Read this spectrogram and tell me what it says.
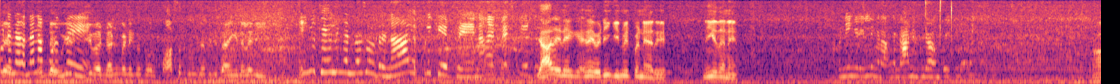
வீட்டு நடந்தா நான் கொடுப்பேன். ஜீவன் நண்பனுக்கு வந்து ஒரு பார்சல் கொடுக்கறதுக்கு தாங்க நிலை நீ. நீங்க கேளுங்கன்னு தான் சொல்றேன். நான் எப்படி கேட்பேன்? நான் எப்பயாச்சும் கேட்டு யார் என்னை என்னை வெட்டிங்க்கு இன்வைட் பண்ணாரு? நீங்க தானே? அப்ப நீங்க இல்லைங்க. நாங்க நானும் இப்படி போயிட்டு வரேன். ஆ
